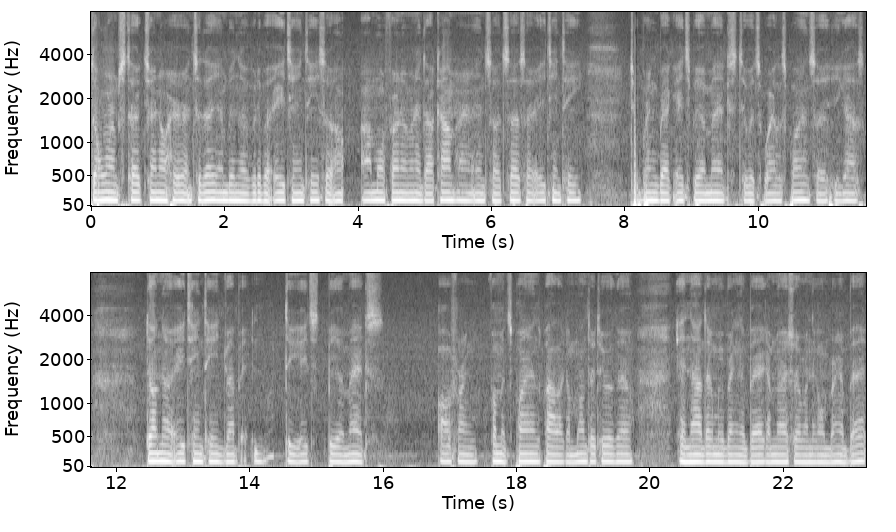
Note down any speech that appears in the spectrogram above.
Stormworms Tech channel here and today I'm doing a video about AT&T so I'm on PhoneArena.com here and so it says here AT&T to bring back HBO Max to its wireless plan so if you guys don't know AT&T dropped the HBO Max offering from its plans probably like a month or two ago and now they're going to be bringing it back. I'm not sure when they're going to bring it back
